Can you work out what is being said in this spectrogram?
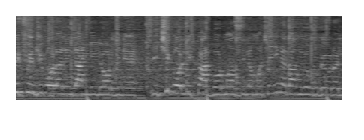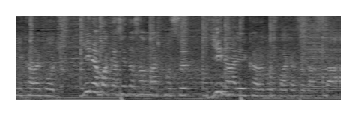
Üçüncü gol Halil'den geliyor yine. İki gollük performansıyla maça yine damga vuruyor Halil Karakoç. Yine Bakasetas anlaşması. Yine Halil Karakoç Bakasetas'la.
